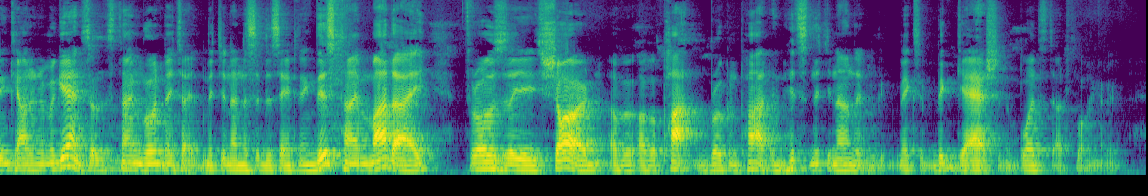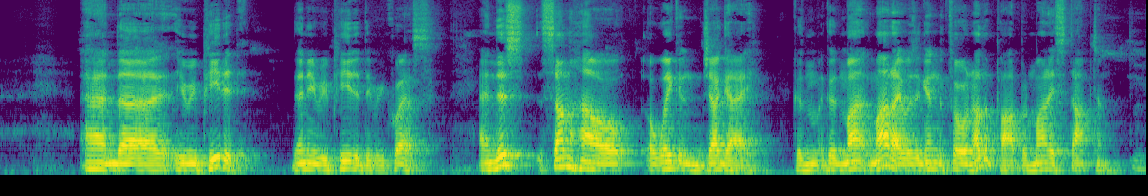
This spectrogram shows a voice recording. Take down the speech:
encountered him again. So this time, Lord Nityananda said the same thing. This time, Madai throws a shard of a, of a pot, a broken pot, and hits Nityananda and makes a big gash, and the blood starts flowing everywhere. And uh, he repeated it. Then he repeated the request. And this somehow awakened Jagai, because Madai was again to throw another pot, but Madai stopped him. He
